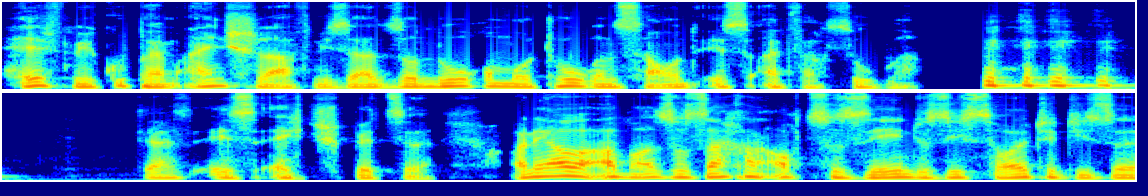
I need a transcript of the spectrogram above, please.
helfen mir gut beim Einschlafen. Dieser sonore Motorensound ist einfach super. Das ist echt spitze. Und ja, aber so Sachen auch zu sehen, du siehst heute diese,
